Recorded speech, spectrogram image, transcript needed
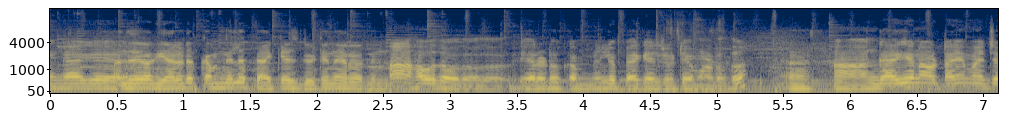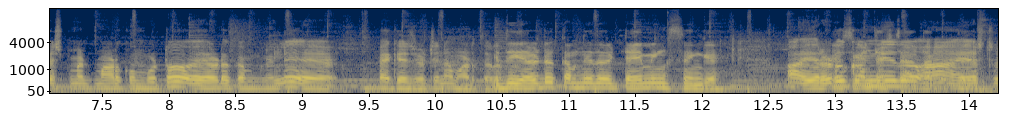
ಹಿಂಗಾಗಿ ಅಂದ್ರೆ ಇವಾಗ ಎರಡು ಕಂಪ್ನಿಲಿ ಪ್ಯಾಕೇಜ್ ಡ್ಯೂಟಿನೇ ಇರೋದು ನಿಮ್ದು? ಹಾಂ ಹೌದು ಹೌದು ಹೌದು ಎರಡು ಕಂಪ್ನಿಲಿ ಪ್ಯಾಕೇಜ್ ಡ್ಯೂಟಿ ಮಾಡೋದು. ಹಾ. ಹಾಂ ಹಂಗಾಗಿ ನಾವು ಟೈಮ್ ಅಡ್ಜಸ್ಟ್ಮೆಂಟ್ ಮಾಡ್ಕೊಂಡ್ಬಿಟ್ಟು ಎರಡು ಕಂಪ್ನಿಲಿ ಪ್ಯಾಕೇಜ್ ಡ್ಯೂಟಿನ ಮಾಡ್ತೇವೆ ಇದು ಎರಡು ಕಂಪ್ನಿದು ಟೈಮಿಂಗ್ಸ್ ಹೆಂಗೆ? ಹಾಂ ಎರಡು ಕಂಪ್ನಿದು ಹಾಂ ಎಷ್ಟು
